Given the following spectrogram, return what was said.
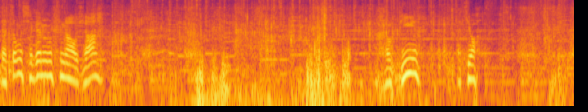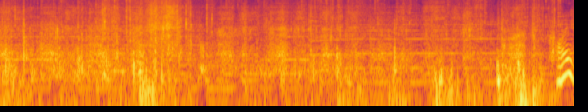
já estamos chegando no final já. Rampinha. Aqui, ó. Oi,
